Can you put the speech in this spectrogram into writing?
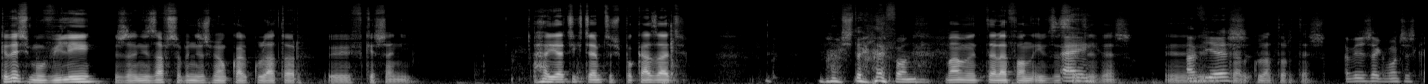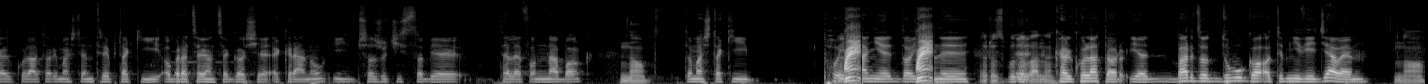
kiedyś mówili, że nie zawsze będziesz miał kalkulator y, w kieszeni. A ja ci chciałem coś pokazać. Masz telefon. Mamy telefon i w zasadzie, Ej, wiesz, y, a wiesz- kalkulator też. A wiesz, że jak włączysz kalkulator i masz ten tryb taki obracającego się ekranu i przerzucisz sobie telefon na bok, No, to masz taki pojanie dojany rozbudowane. e, kalkulator. Ja bardzo długo o tym nie wiedziałem No,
